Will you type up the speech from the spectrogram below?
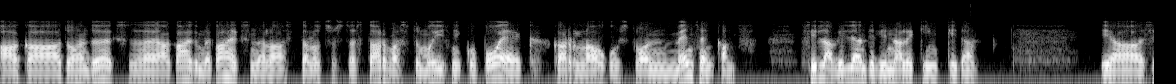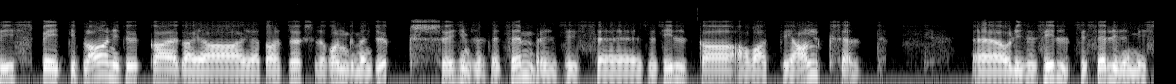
aga tuhande üheksasaja kahekümne kaheksandal aastal otsustas Tarvastu mõisniku poeg Karl August von Mensenkampf silla Viljandi linnale kinkida ja siis peeti plaani tükk aega ja, ja tuhat üheksasada kolmkümmend üks, esimesel detsembril siis see, see sild ka avati algselt äh, oli see sild siis selline, mis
